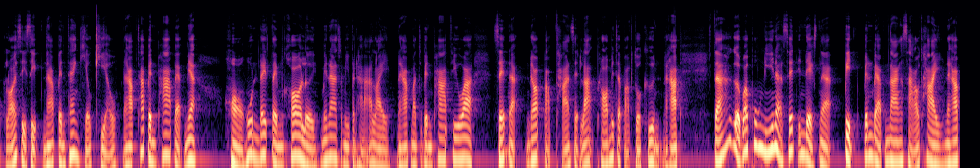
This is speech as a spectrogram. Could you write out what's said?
1,640นะเป็นแท่งเขียวๆนะครับ ถ้าเป็นภาพแบบเนี้ย ห่อหุ้นได้เต็มข้อเลย ไม่น่าจะมีปัญหาอะไรนะครับ มันจะเป็นภาพที่ว่าเซตอะได้ปรับฐานเสร็จละพร้อมที่จะปรับตัวขึ้นนะครับแต่ถ้าเกิดว่าพรุ่งนี้เนี่ยเซตอินดี x เนี่ยปิดเป็นแบบนางสาวไทยนะครับ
